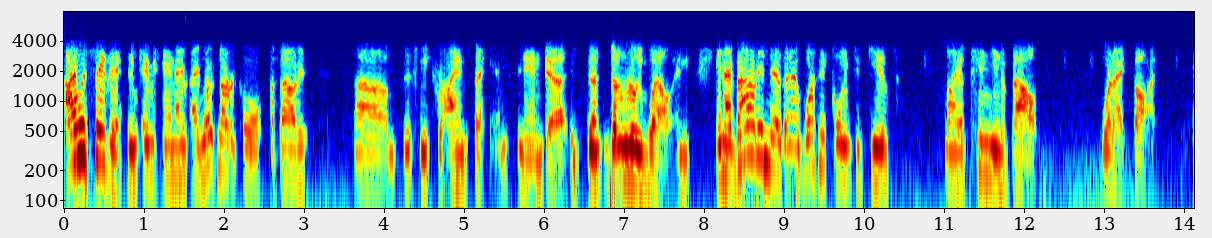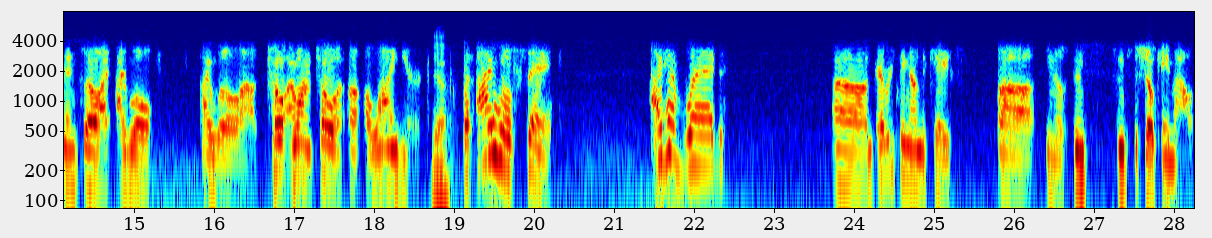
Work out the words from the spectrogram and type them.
I would say this, and, and, and I, I wrote an article about it um, this week for Iron Second, and uh, it's done, done really well. And and I vowed in there that I wasn't going to give my opinion about what I thought, and so I, I will I will uh, toe I want to toe a, a line here. Yeah. But I will say, I have read um, everything on the case, uh, you know, since since the show came out,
